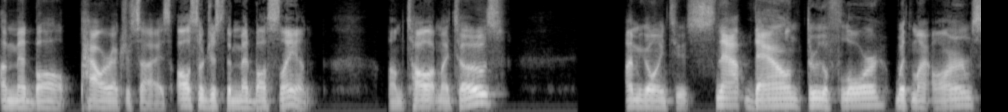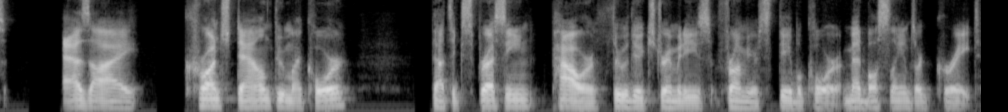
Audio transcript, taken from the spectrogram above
a med ball power exercise. Also, just the med ball slam. I'm tall at my toes. I'm going to snap down through the floor with my arms as I crunch down through my core. That's expressing power through the extremities from your stable core. Med ball slams are great.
